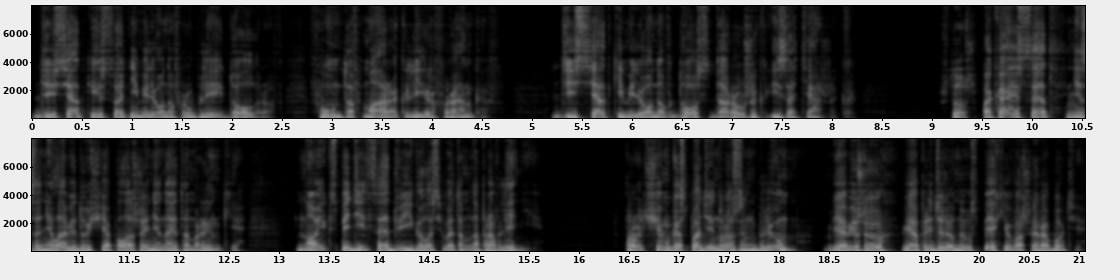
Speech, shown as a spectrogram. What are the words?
Десятки и сотни миллионов рублей, долларов, фунтов, марок, лир, франков. Десятки миллионов доз, дорожек и затяжек. Что ж, пока Исет не заняла ведущее положение на этом рынке, но экспедиция двигалась в этом направлении. Впрочем, господин Розенблюм, я вижу и определенные успехи в вашей работе.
